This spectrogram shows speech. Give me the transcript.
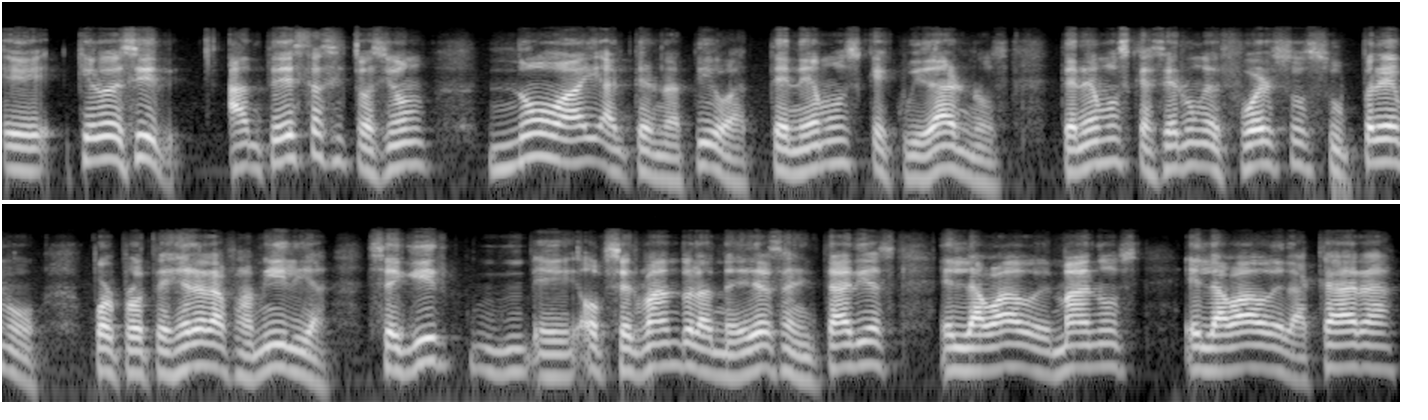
eh, quiero decir, ante esta situación no hay alternativa, tenemos que cuidarnos, tenemos que hacer un esfuerzo supremo por proteger a la familia, seguir mm, eh, observando las medidas sanitarias, el lavado de manos, el lavado de la cara,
